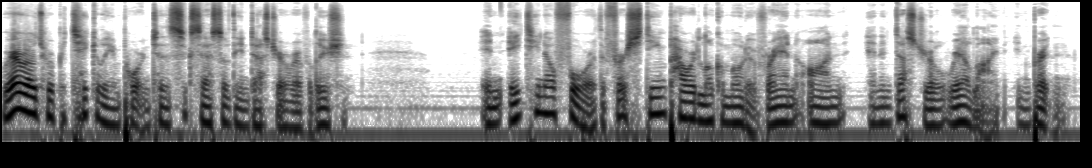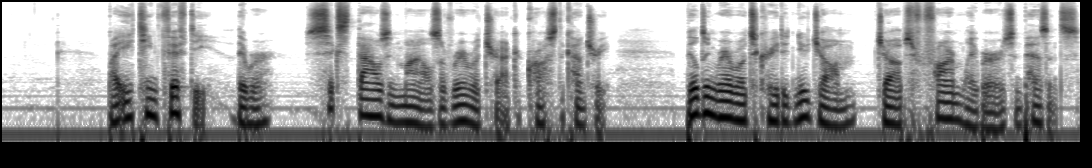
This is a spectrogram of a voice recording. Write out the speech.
Railroads were particularly important to the success of the Industrial Revolution. In 1804, the first steam-powered locomotive ran on an industrial rail line in Britain. By 1850, there were 6,000 miles of railroad track across the country. Building railroads created new job, jobs for farm laborers and peasants.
